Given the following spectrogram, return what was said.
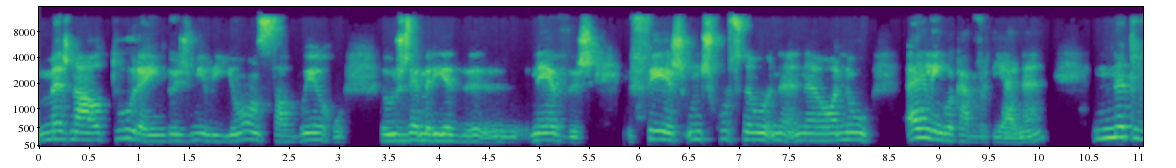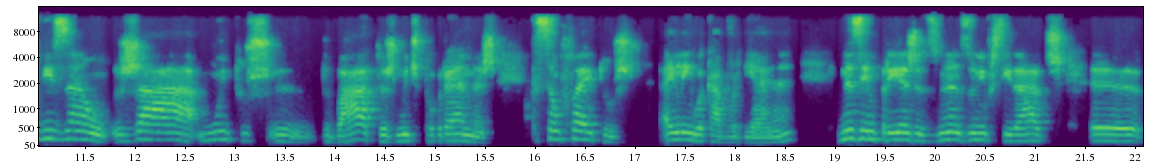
mas na altura, em 2011, salvo erro, o José Maria Neves fez um discurso na, na, na ONU em língua cabo-verdiana. Na televisão já há muitos uh, debates, muitos programas que são feitos em língua cabo-verdiana. Nas empresas, nas universidades, uh,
